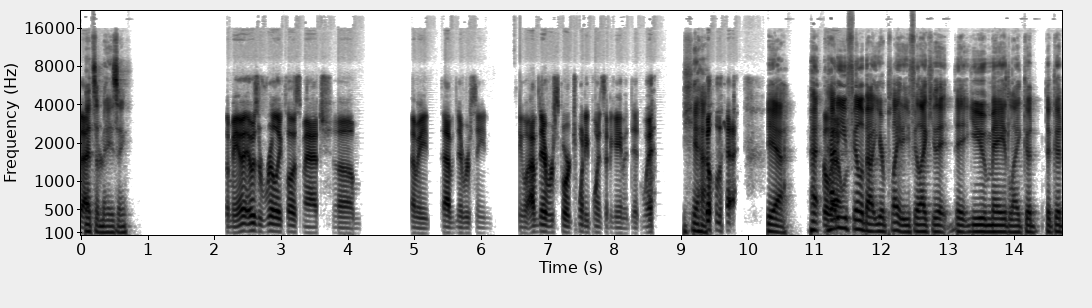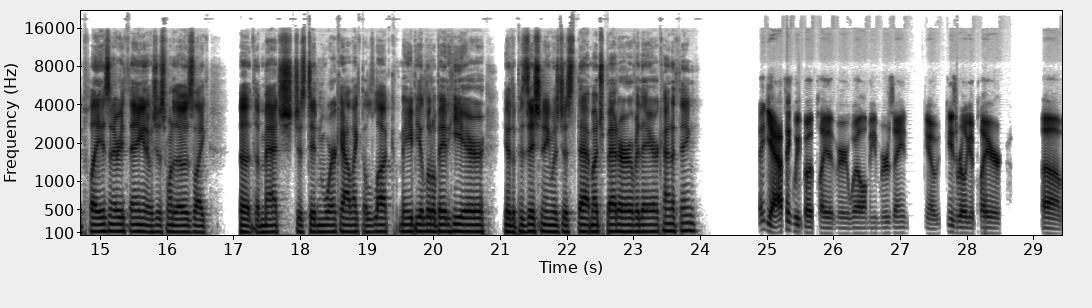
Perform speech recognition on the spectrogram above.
That That's turn. amazing. I mean, it was a really close match. Um, I mean, I've never seen, you know, I've never scored 20 points in a game and didn't win. Yeah. That. Yeah. How, how do you one. feel about your play? Do you feel like you, that, that you made like good the good plays and everything, and it was just one of those like the the match just didn't work out, like the luck maybe a little bit here. You know, the positioning was just that much better over there, kind of thing. Uh, Yeah, I think we both played it very well. I mean, Merzane, you know, he's a really good player. Um,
